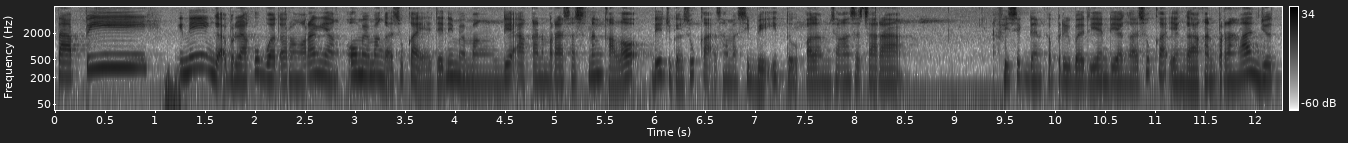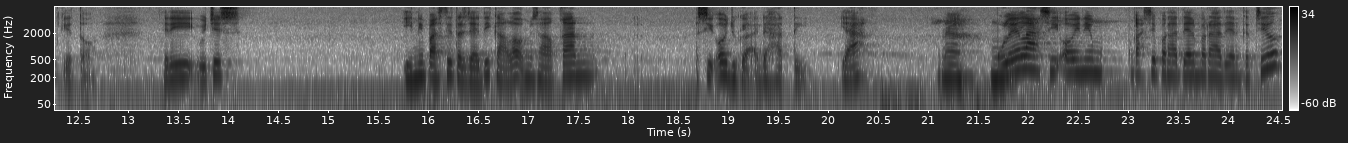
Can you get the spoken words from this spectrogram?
Tapi ini nggak berlaku buat orang-orang yang oh memang nggak suka ya. Jadi memang dia akan merasa seneng kalau dia juga suka sama si B itu. Kalau misalkan secara fisik dan kepribadian dia nggak suka ya nggak akan pernah lanjut gitu. Jadi which is ini pasti terjadi kalau misalkan CEO juga ada hati ya nah mulailah CEO ini kasih perhatian-perhatian kecil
